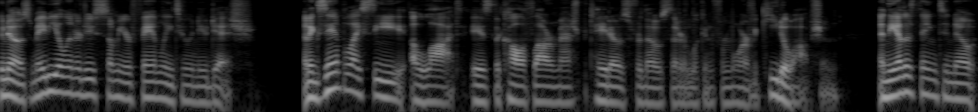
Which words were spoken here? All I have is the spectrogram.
Who knows, maybe you'll introduce some of your family to a new dish. An example I see a lot is the cauliflower mashed potatoes for those that are looking for more of a keto option. And the other thing to note,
